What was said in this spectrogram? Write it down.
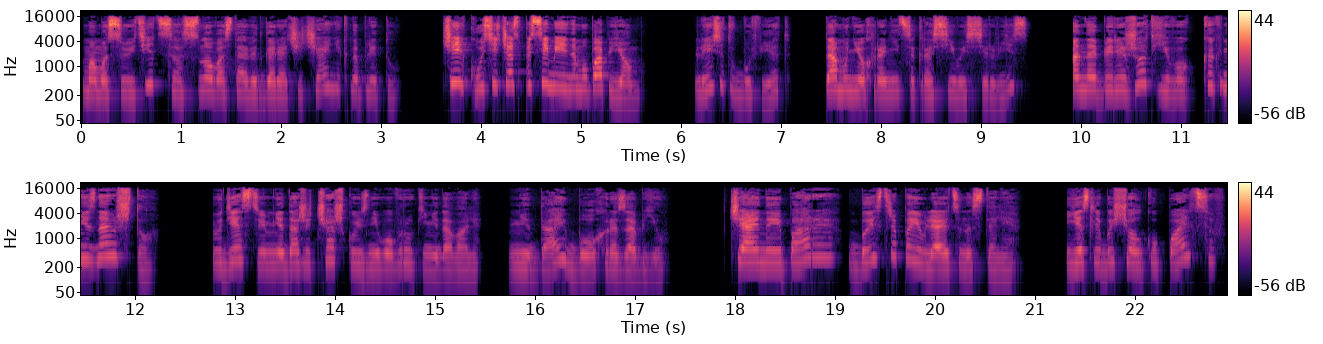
Мама суетится, снова ставит горячий чайник на плиту. «Чайку сейчас по-семейному попьем!» Лезет в буфет. Там у нее хранится красивый сервиз. Она бережет его, как не знаю что. В детстве мне даже чашку из него в руки не давали. Не дай бог разобью. Чайные пары быстро появляются на столе. Если бы щелку пальцев,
